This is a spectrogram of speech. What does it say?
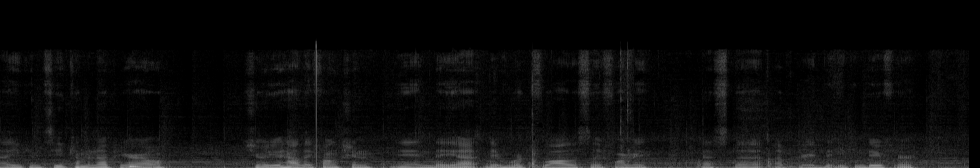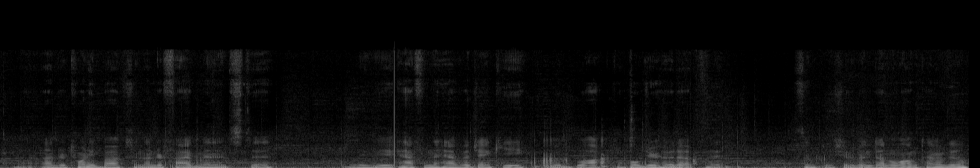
Uh, you can see coming up here, I'll show you how they function, and they uh, they work flawlessly for me. That's the upgrade that you can do for uh, under 20 bucks and under five minutes to alleviate having to have a janky wood block to hold your hood up. It simply should have been done a long time ago,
